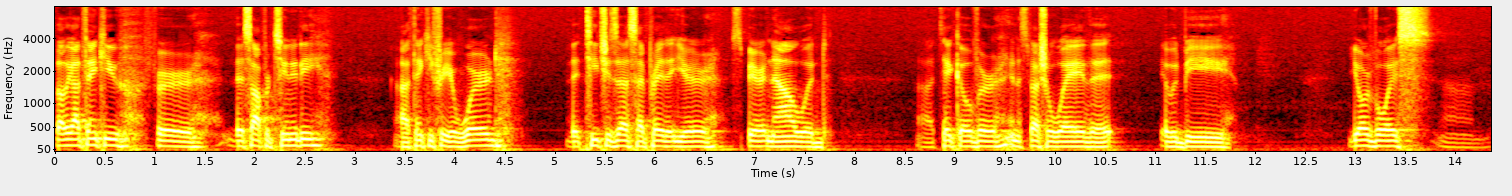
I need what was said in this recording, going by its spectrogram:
Father God, thank you for this opportunity. Uh, thank you for your word that teaches us. I pray that your spirit now would uh, take over in a special way, that it would be your voice, um,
